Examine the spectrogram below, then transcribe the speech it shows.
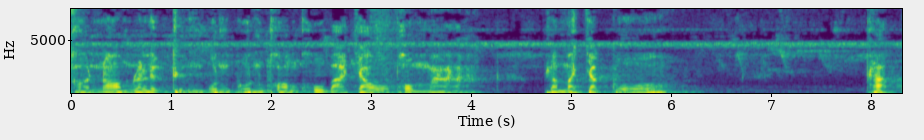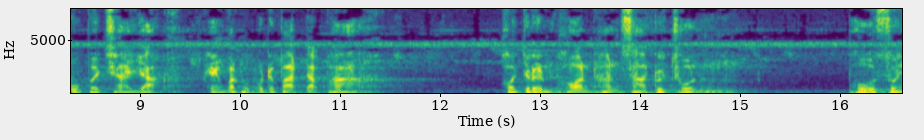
ขอน้อมระลึกถึงบุญคุณของครูบาเจ้าพมมา พระมัจจโก พระอุปชายะ แห่งวัดพระพุทธบาทดักผ้า ขอเจริญพรท่านสาธุชน ผู้สน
